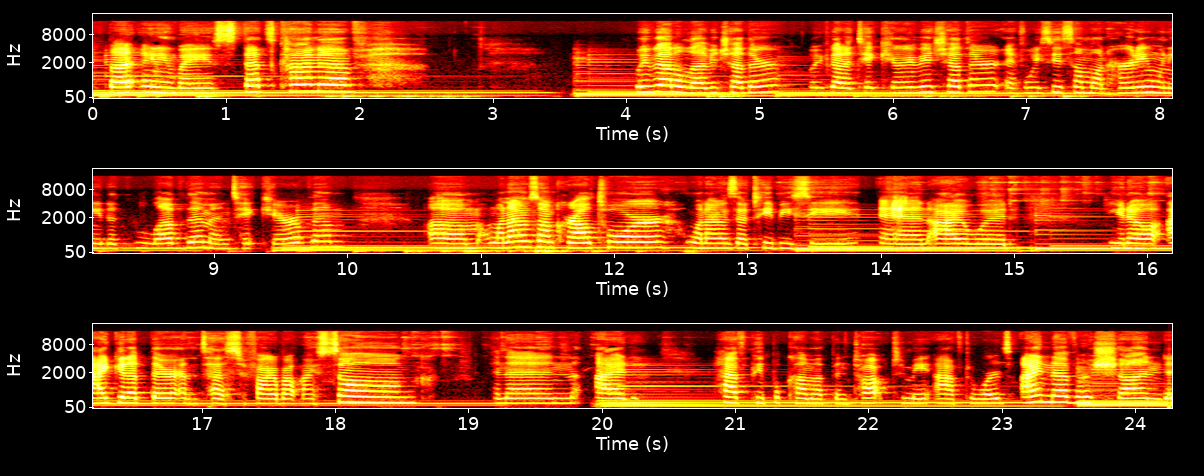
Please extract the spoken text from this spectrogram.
But anyways, that's kind of we've got to love each other. We've got to take care of each other. If we see someone hurting, we need to love them and take care of them. Um, when I was on Choral Tour, when I was at TBC, and I would, you know, I'd get up there and testify about my song, and then I'd have people come up and talk to me afterwards. I never shunned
